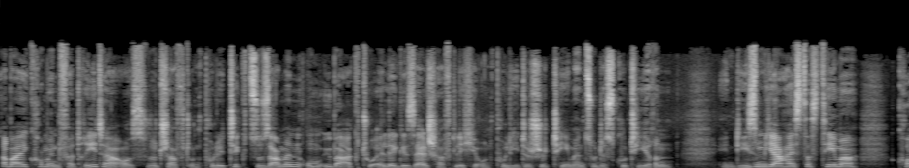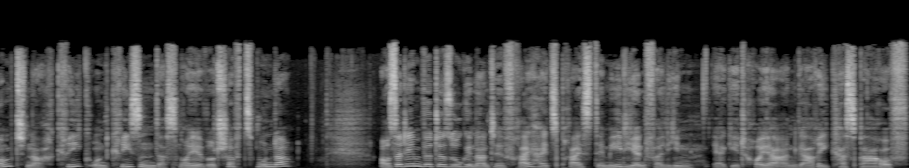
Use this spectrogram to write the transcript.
Dabei kommen Vertreter aus Wirtschaft und Politik zusammen, um über aktuelle gesellschaftliche und politische Themen zu diskutieren. In diesem Jahr heißt das Thema Kommt nach Krieg und Krisen das neue Wirtschaftswunder? Außerdem wird der sogenannte Freiheitspreis der Medien verliehen. Er geht heuer an Gary Kasparov,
